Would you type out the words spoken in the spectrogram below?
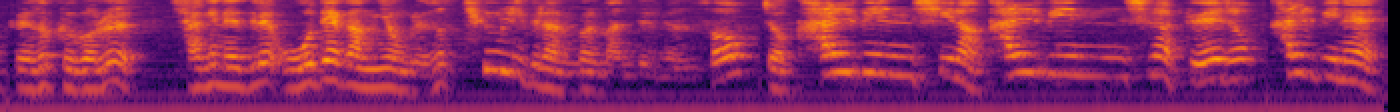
요. 그래서 그거를 자기네들의 5대 강령 그래서 튤립이라는 걸 만들면서 저 칼빈 신학, 칼빈 신학교의 저 칼빈의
